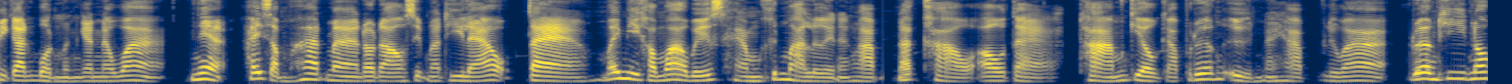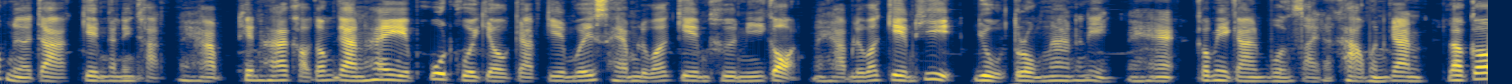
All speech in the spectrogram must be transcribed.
มีการบ่นเหมือนกันนะว่าเนี่ยให้สัมภาษณ์มาราวๆสินาทีแล้ว แต่ไม่มีคำว่าเวสแฮมขึ้นมาเลยนะครับ นักข่าวเอาแต่ถามเกี่ยวกับเรื่องอื่นนะครับ หรือว่าเรื่องที่นอกเหนือจากเกมการแข่งขันนะครับเทนฮาเขาต้องการให้พูดคุยเกี่ยวกับเกมเวสแฮมหรือว่าเกมคืนนี้ก่อนนะครับ หรือว่าเกมที่อยู่ตรงหน้านั่นเองนะฮะก็มีการบ่นใส่นักข่าวเหมือนกัน แล้วก็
